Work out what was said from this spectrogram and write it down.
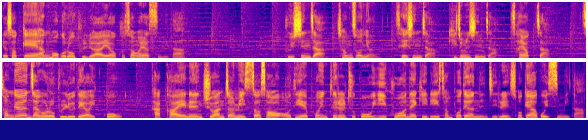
6개의 항목으로 분류하여 구성하였습니다. 불신자, 청소년, 새신자, 기존신자, 사역자, 성교 현장으로 분류되어 있고 각 과에는 주안점이 있어서 어디에 포인트를 두고 이 구원의 길이 선포되었는지를 소개하고 있습니다.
